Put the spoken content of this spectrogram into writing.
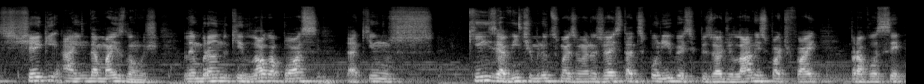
chegue ainda mais longe. Lembrando que logo após, daqui uns 15 a 20 minutos mais ou menos, já está disponível esse episódio lá no Spotify para você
